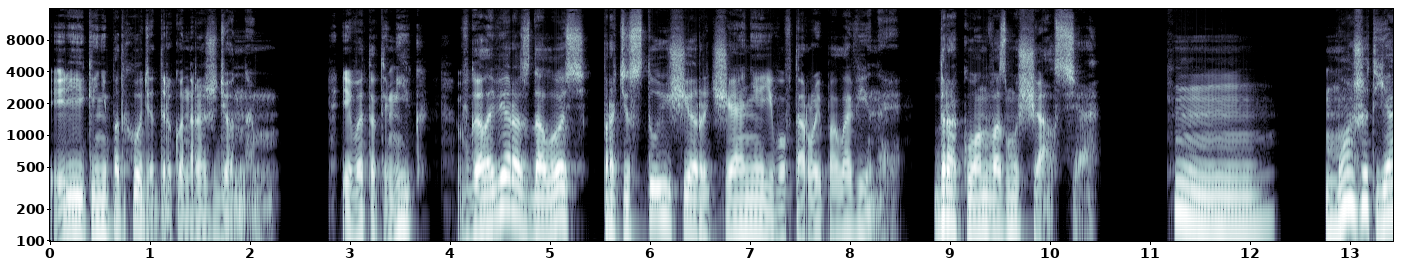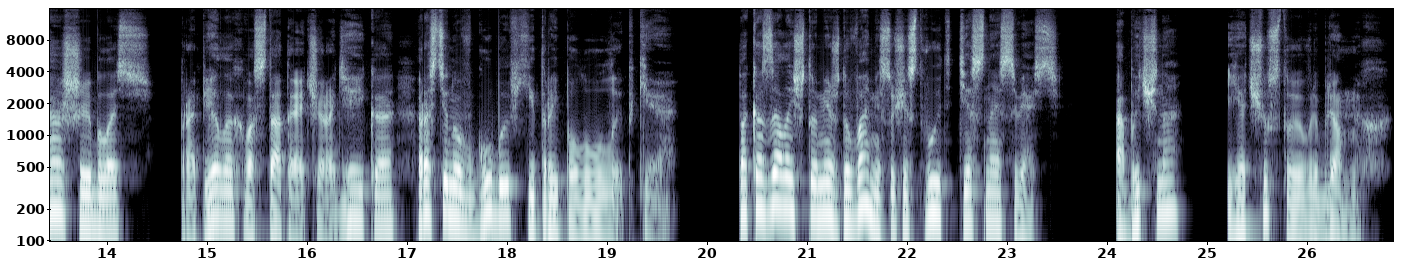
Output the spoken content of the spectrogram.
Ирийки не подходят драконорожденным». И в этот миг в голове раздалось протестующее рычание его второй половины. Дракон возмущался. «Хм... Может, я ошиблась», — пропела хвостатая чародейка, растянув губы в хитрой полуулыбке. «Показалось, что между вами существует тесная связь. Обычно я чувствую влюбленных».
